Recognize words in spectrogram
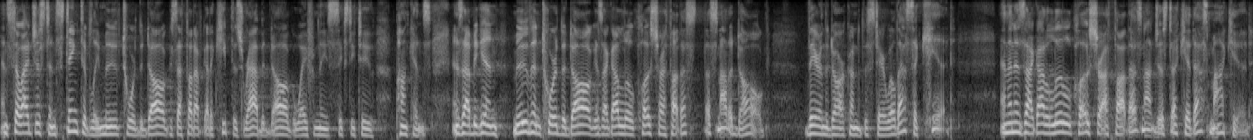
And so I just instinctively moved toward the dog because I thought I've got to keep this rabid dog away from these 62 pumpkins. And as I began moving toward the dog, as I got a little closer, I thought, that's, that's not a dog there in the dark under the stairwell. That's a kid. And then as I got a little closer, I thought, that's not just a kid, that's my kid.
